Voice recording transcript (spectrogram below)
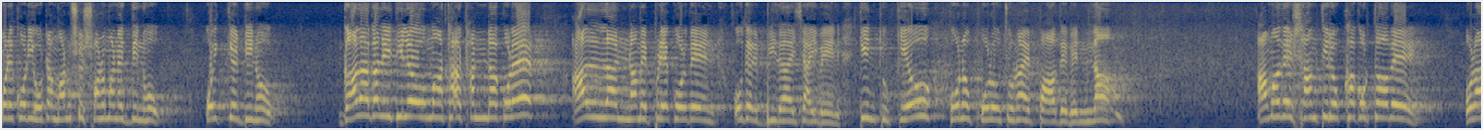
মনে করি ওটা মানুষের সম্মানের দিন হোক, ঐক্যের দিন হোক। গালাগালি দিলেও মাথা ঠান্ডা করে আল্লাহর নামে প্রে করবেন, ওদের বিদায় চাইবেন। কিন্তু কেউ কোনো প্ররোচনায় পা দেবেন না। আমাদের শান্তি রক্ষা করতে হবে। ওরা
